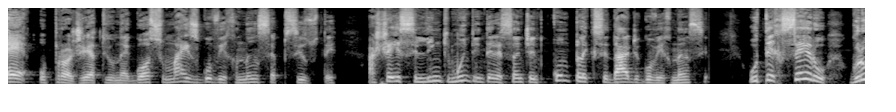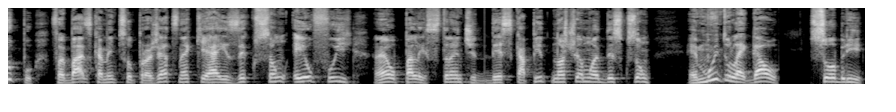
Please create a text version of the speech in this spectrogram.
é o projeto e o negócio, mais governança é preciso ter. Achei esse link muito interessante entre complexidade e governança. O terceiro grupo foi basicamente sobre projetos, né, que é a execução. Eu fui né, o palestrante desse capítulo. Nós tivemos uma discussão é muito legal sobre,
